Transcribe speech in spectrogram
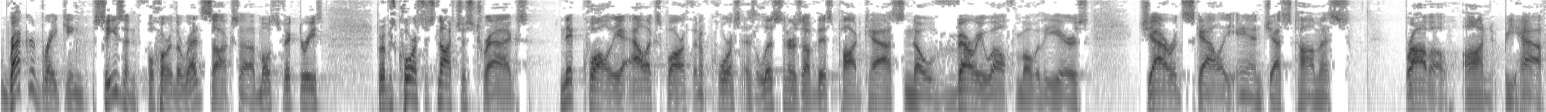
record breaking season for the Red Sox. Uh, most victories. But of course, it's not just Trags. Nick Qualia, Alex Barth, and of course, as listeners of this podcast know very well from over the years, Jared Scally and Jess Thomas. Bravo on behalf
